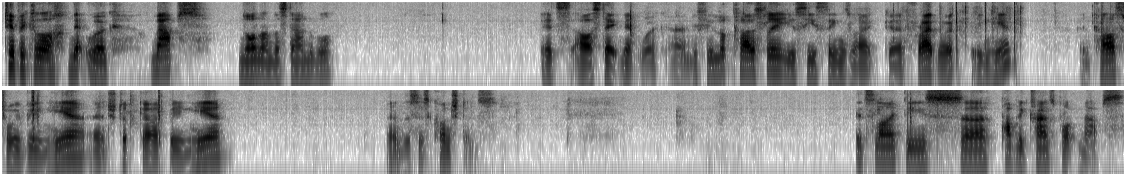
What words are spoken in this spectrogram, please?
typical network maps, non-understandable. It's our state network. And if you look closely, you see things like uh, Freiburg being here, and Karlsruhe being here, and Stuttgart being here, and this is Konstanz. It's like these uh, public transport maps,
